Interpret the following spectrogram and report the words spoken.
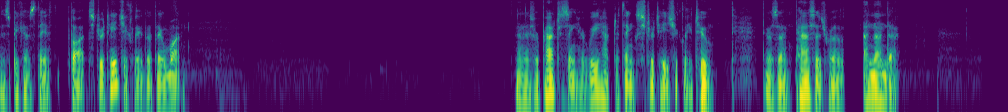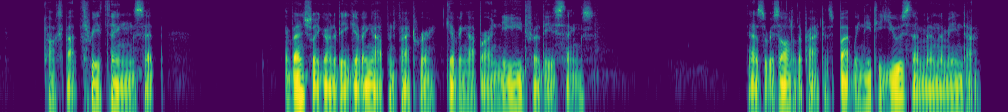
It's because they thought strategically that they won. And as we're practicing here, we have to think strategically too. There's a passage where Ananda talks about three things that eventually going to be giving up. In fact, we're giving up our need for these things as a result of the practice, but we need to use them in the meantime.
